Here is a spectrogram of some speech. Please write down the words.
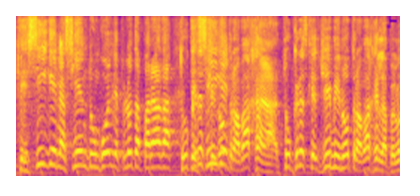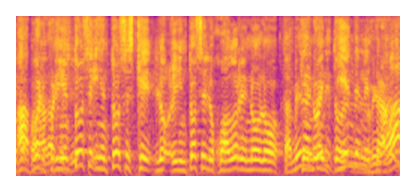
Te siguen haciendo un gol de pelota parada. ¿Tú te crees siguen... que no trabaja? ¿Tú crees que el Jimmy no trabaja en la pelota Ah, parada? bueno, pero y Pues sí. entonces, y entonces que lo- y entonces los jugadores no, no, También que no entienden el rival, trabajo.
